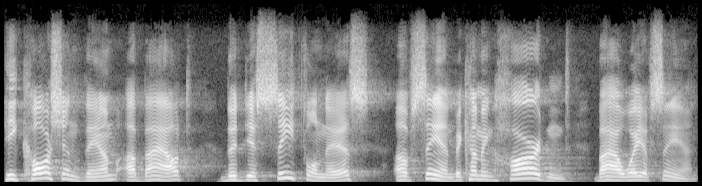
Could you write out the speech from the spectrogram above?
He cautioned them about the deceitfulness of sin, becoming hardened by a way of sin.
